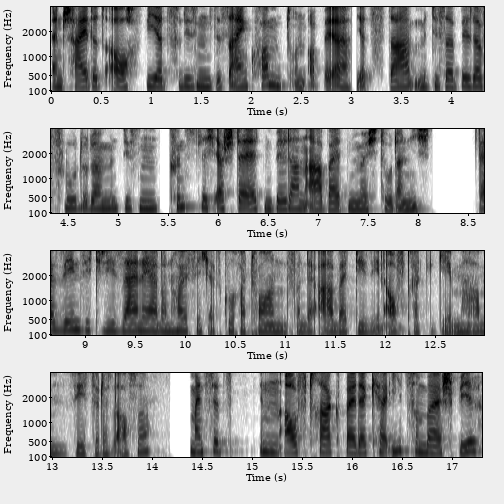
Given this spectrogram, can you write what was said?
entscheidet auch, wie er zu diesem Design kommt und ob er jetzt da mit dieser Bilderflut oder mit diesen künstlich erstellten Bildern arbeiten möchte oder nicht. Da sehen sich die Designer ja dann häufig als Kuratoren von der Arbeit, die sie in Auftrag gegeben haben. Siehst du das auch so? Meinst du jetzt in Auftrag bei der KI zum Beispiel?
